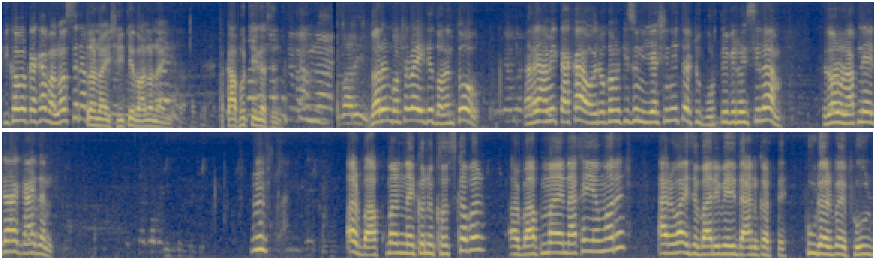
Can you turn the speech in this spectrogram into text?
কি খবর কাকা? ভালো আছেন ভালো নাই শীতে ভালো নাই। কাপড় ঠিক আছে। ধরেন বসে ভাই এটা ধরেন তো। আরে আমি কাকা ওই রকমের কিছু নিয়ে আসিনি তো একটু ঘুরতে বের হয়েছিলাম ধরুন আপনি এটা গায়ে দেন। আর বাপ মার নাই কোনো খোঁজ খবর আর বাপ মায় না খাইয়ে মরে আর ওয়াইছে বাড়ি বেরি দান করতে। ফুডর ভাই ফুড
